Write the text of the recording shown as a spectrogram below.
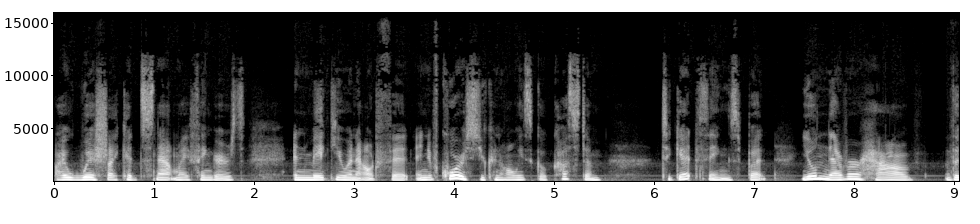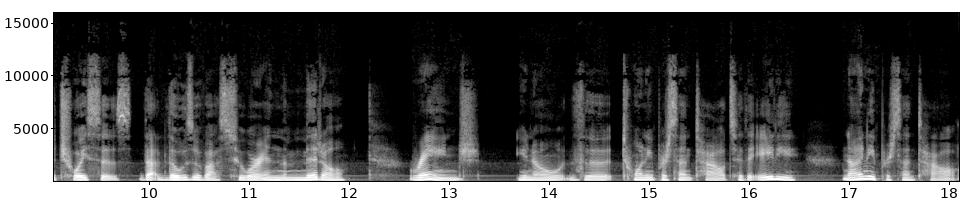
I wish I could snap my fingers and make you an outfit. And of course, you can always go custom to get things, but you'll never have the choices that those of us who are in the middle range, you know, the 20 percentile to the 80, 90 percentile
